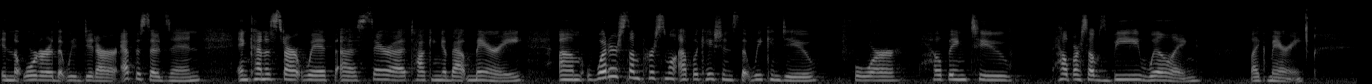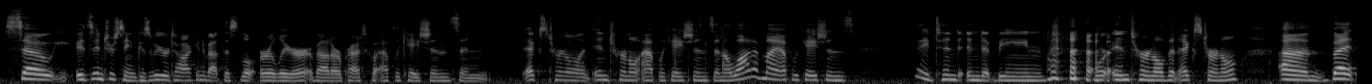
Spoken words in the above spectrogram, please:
in the order that we did our episodes in and kind of start with uh, Sarah talking about Mary. Um, what are some personal applications that we can do for helping to help ourselves be willing like Mary? So it's interesting because we were talking about this a little earlier about our practical applications and external and internal applications, and a lot of my applications they tend to end up being more internal than external. Um, but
